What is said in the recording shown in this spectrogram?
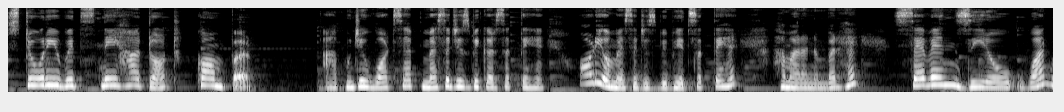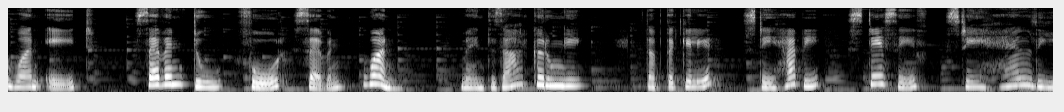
story with Sneha dot com पर। आप मुझे व्हाट्सएप मैसेजेस भी कर सकते हैं ऑडियो मैसेजेस भी भेज सकते हैं। हमारा नंबर है seven zero one one eight seven two four seven one मैं इंतज़ार करूँगी। तब तक के लिए stay happy stay safe stay healthy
